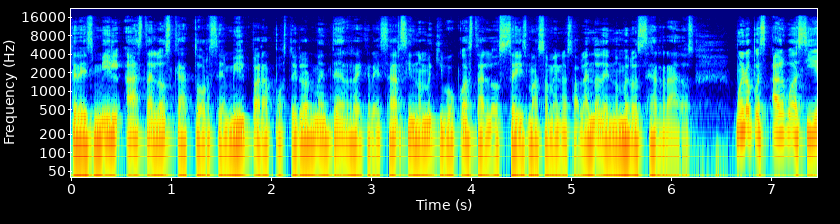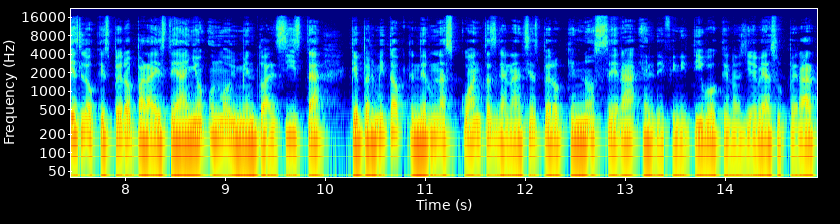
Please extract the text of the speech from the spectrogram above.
3.000 hasta los 14.000 para posteriormente regresar, si no me equivoco, hasta los 6 más o menos, hablando de números cerrados. Bueno, pues algo así es lo que espero para este año, un movimiento alcista que permita obtener unas cuantas ganancias, pero que no será el definitivo que nos lleve a superar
